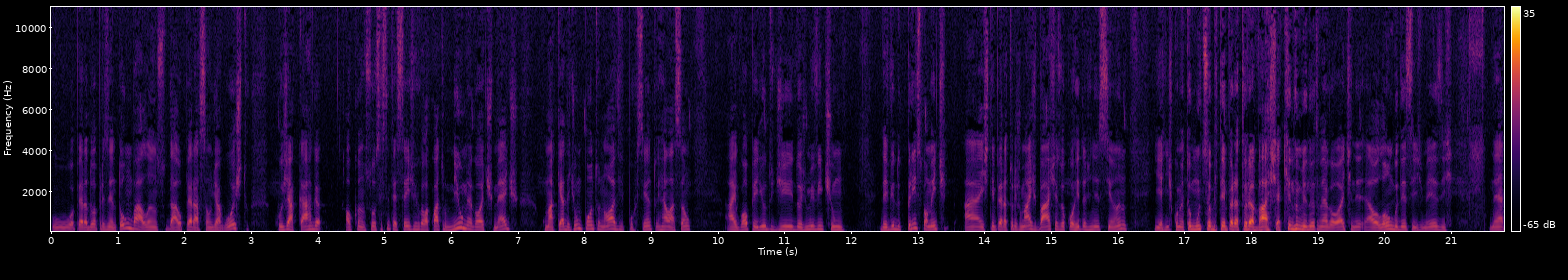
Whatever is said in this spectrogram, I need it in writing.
o operador apresentou um balanço da operação de agosto, cuja carga alcançou 66,4 mil megawatts médios, com uma queda de 1,9% em relação a igual período de 2021, devido principalmente às temperaturas mais baixas ocorridas nesse ano. E a gente comentou muito sobre temperatura baixa aqui no Minuto Megawatt né, ao longo desses meses. Né?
